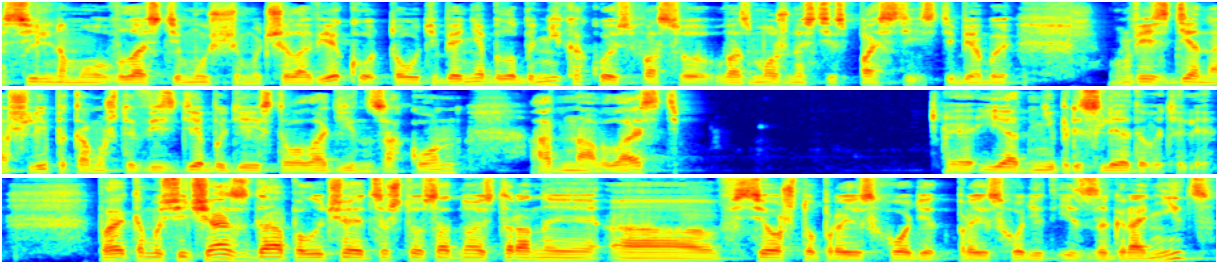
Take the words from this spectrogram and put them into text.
сильному властимущему человеку, то у тебя не было бы никакой возможности спастись. Тебя бы везде нашли, потому что везде бы действовал один закон, одна власть, Э, и одни преследователи. Поэтому сейчас, да, получается, что с одной стороны э, все, что происходит, происходит из-за границ.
